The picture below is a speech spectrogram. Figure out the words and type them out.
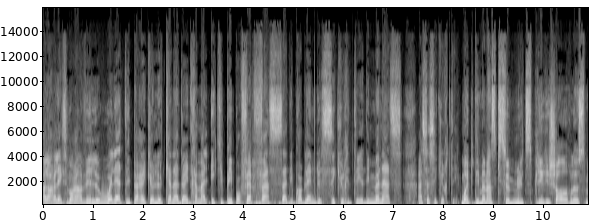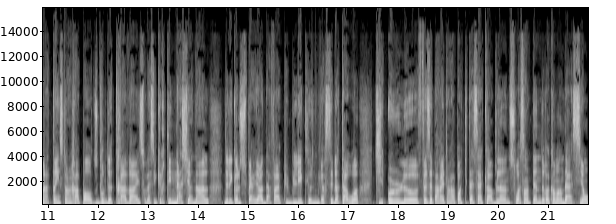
Alors, Alex Moranville, Wallet, il paraît que le Canada est très mal équipé pour faire face à des problèmes de sécurité, des menaces à sa sécurité. Oui, puis des menaces qui se multiplient, Richard. Là, ce matin, c'est un rapport du groupe de travail sur la sécurité nationale de l'École supérieure d'affaires publiques, l'Université d'Ottawa, qui, eux, là, faisaient paraître un rapport qui est assez accablant, une soixantaine de recommandations.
